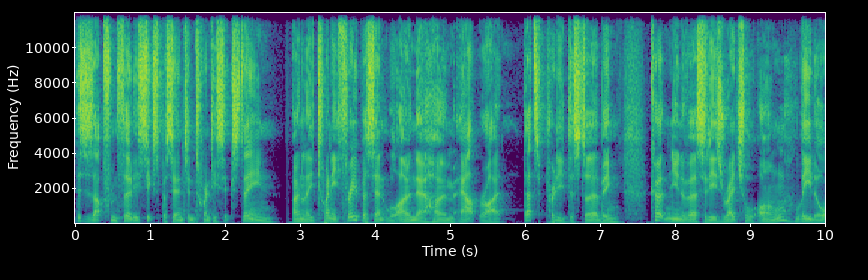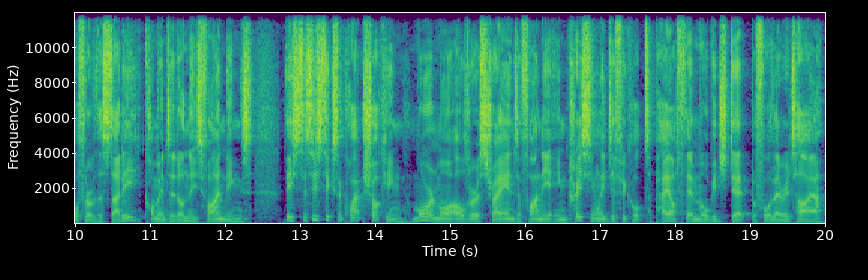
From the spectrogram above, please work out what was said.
This is up from 36% in 2016. Only 23% will own their home outright. That's pretty disturbing. Curtin University's Rachel Ong, lead author of the study, commented on these findings. These statistics are quite shocking. More and more older Australians are finding it increasingly difficult to pay off their mortgage debt before they retire.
